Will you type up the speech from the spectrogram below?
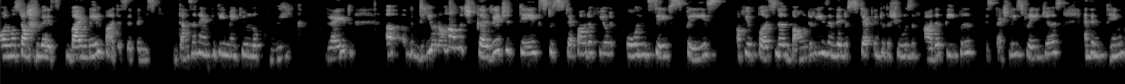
almost always by male participants, doesn't empathy make you look weak, right? Uh, do you know how much courage it takes to step out of your own safe space of your personal boundaries and then to step into the shoes of other people, especially strangers, and then think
